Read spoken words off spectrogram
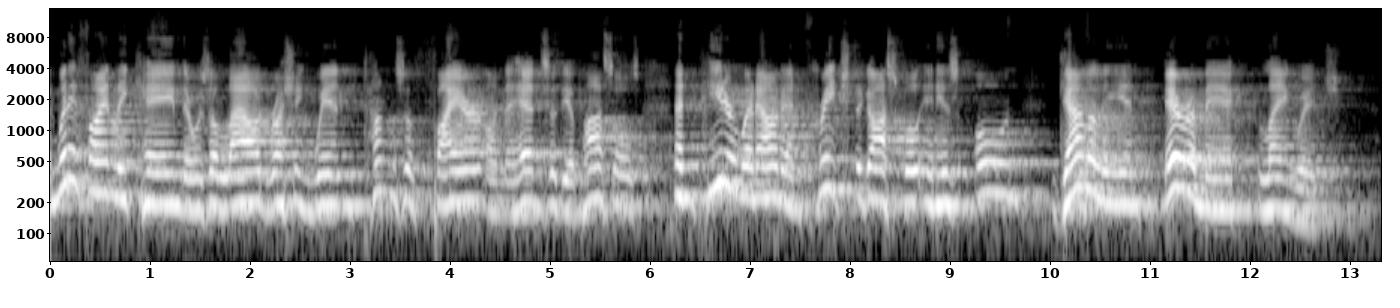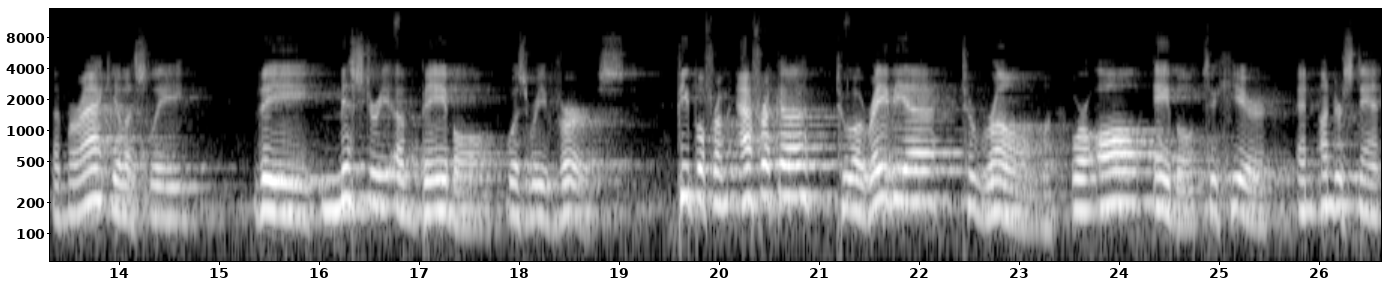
And when it finally came, there was a loud rushing wind, tongues of fire on the heads of the apostles. And Peter went out and preached the gospel in his own Galilean Aramaic language. And miraculously, the mystery of Babel was reversed. People from Africa to Arabia to Rome were all able to hear and understand.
